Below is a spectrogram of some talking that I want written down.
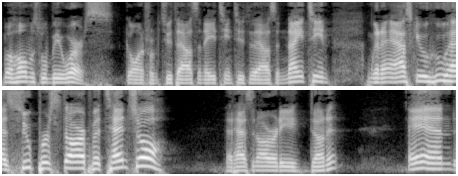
Mahomes will be worse going from 2018 to 2019. I'm going to ask you who has superstar potential that hasn't already done it and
